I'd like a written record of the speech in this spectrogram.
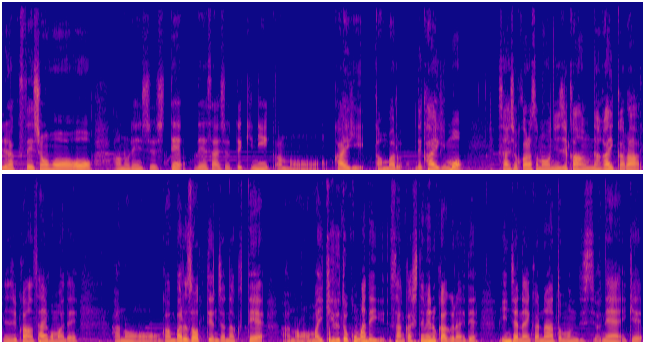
リラクセーション法をあの練習してで最終的にあの会議頑張る。で会議も最初からその2時間長いから2時間最後まであの頑張るぞっていうんじゃなくてあの、まあ、行けるとこまで参加してみるかぐらいでいいんじゃないかなと思うんですよねいけ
